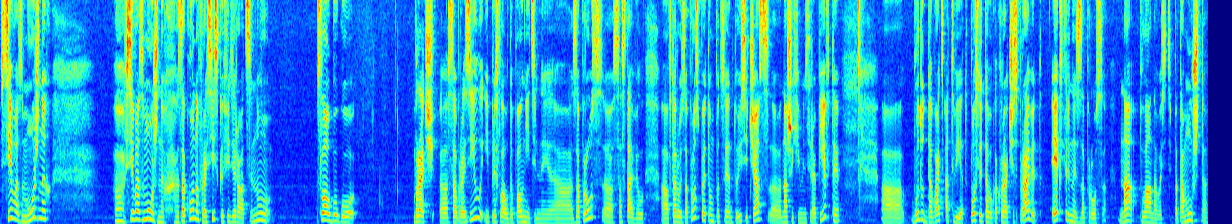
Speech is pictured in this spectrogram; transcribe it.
всевозможных возможных а, всевозможных законов Российской Федерации. Ну, слава богу, врач а, сообразил и прислал дополнительный а, запрос, составил второй запрос по этому пациенту, и сейчас наши химиотерапевты будут давать ответ после того, как врач исправит экстренность запроса на плановость, потому что а,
